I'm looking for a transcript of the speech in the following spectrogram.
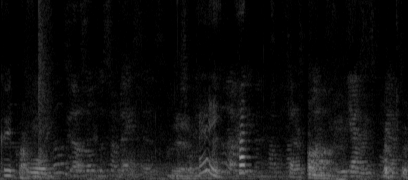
Good boy. Hey, hi. Yes, yeah.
